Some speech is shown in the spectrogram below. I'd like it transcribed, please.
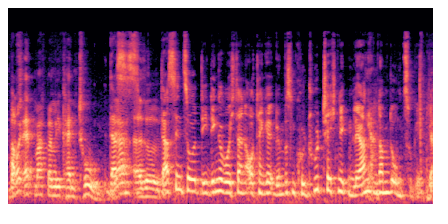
WhatsApp aber macht bei mir kein Tu. Das, ja, also das sind so die Dinge, wo ich dann auch denke, wir müssen Kulturtechniken lernen, ja. um damit umzugehen. Ja.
